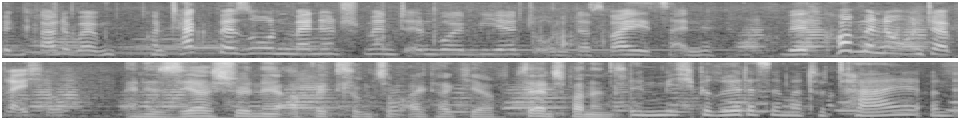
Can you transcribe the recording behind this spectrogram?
bin gerade beim Kontaktpersonenmanagement involviert und das war jetzt eine willkommene Unterbrechung. Eine sehr schöne Abwechslung zum Alltag hier. Sehr entspannend. Mich berührt das immer total und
